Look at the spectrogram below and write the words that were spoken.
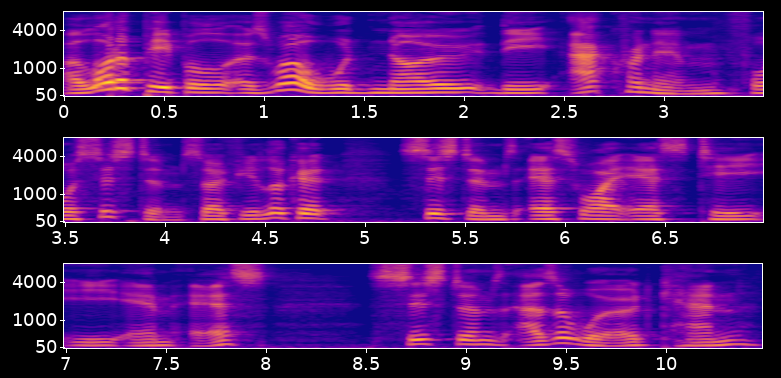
a lot of people as well would know the acronym for systems. So if you look at systems, S Y S T E M S, systems as a word can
